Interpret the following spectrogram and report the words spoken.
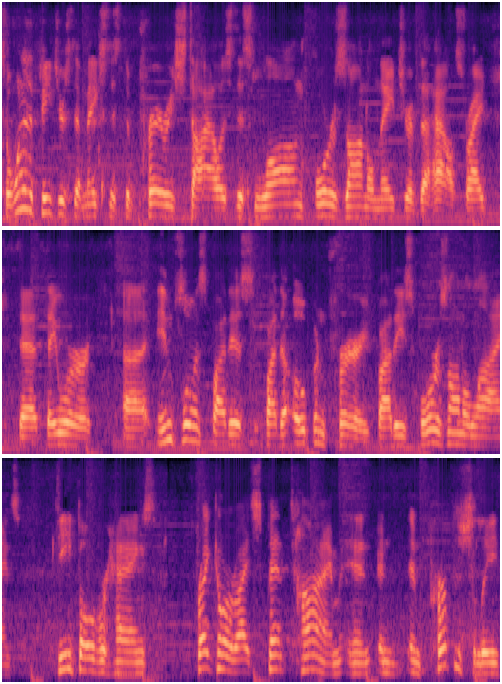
So one of the features that makes this the prairie style is this long horizontal nature of the house, right? That they were uh, influenced by this, by the open prairie, by these horizontal lines, deep overhangs. Frank Lloyd Wright spent time and, and, and purposely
